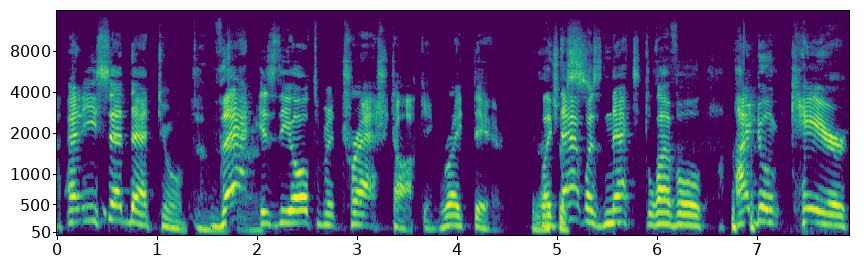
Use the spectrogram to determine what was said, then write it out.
And he said that to him. Oh That God. is the ultimate trash talking right there. Yeah, like just- that was next level. I don't care.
